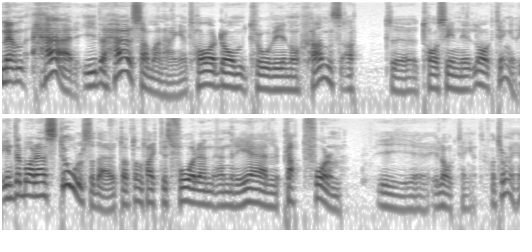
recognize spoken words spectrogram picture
Men här, i det här sammanhanget, har de, tror vi, någon chans att eh, ta sig in i lagtinget. Inte bara en stol sådär, utan att de faktiskt får en, en rejäl plattform i, eh, i lagtinget. Vad tror ni?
